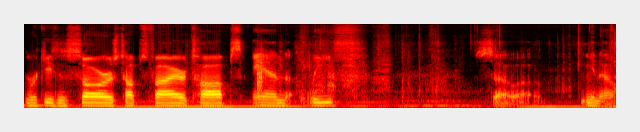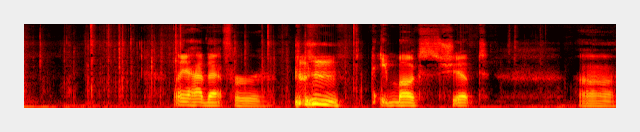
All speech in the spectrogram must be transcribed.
rookies and stars, Topps Fire, Topps, and Leaf. So, uh, you know, I have that for eight bucks shipped. Uh,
